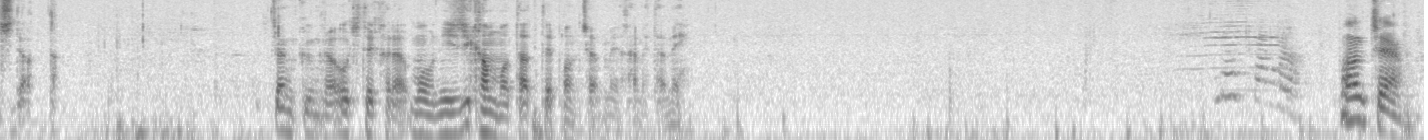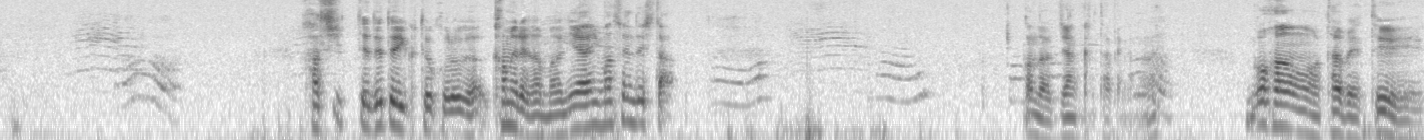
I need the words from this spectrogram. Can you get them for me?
5時だった。ジャン君が起きてからもう2時間も経ってポンちゃん目覚めたね。ポンちゃん。走って出ていくところがカメラが間に合いませんでした。今度はジャンク食べるのね。ご飯を食べて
